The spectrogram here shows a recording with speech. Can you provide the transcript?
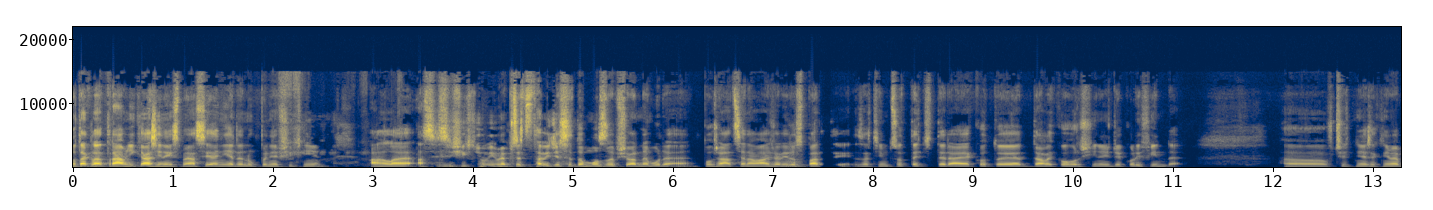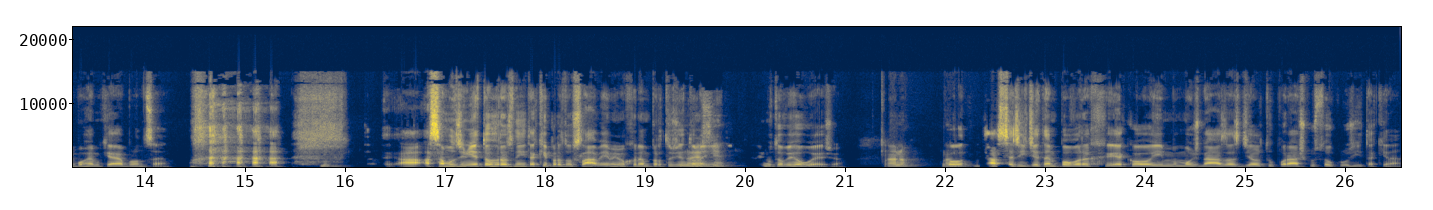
No takhle, trávníkáři nejsme asi ani jeden úplně všichni, ale asi si všichni umíme představit, že se to moc zlepšovat nebude. Pořád se naváželi hmm. do Sparty, zatímco teď teda jako to je daleko horší než kdekoliv jinde. Uh, včetně, řekněme, Bohemky a Blonce. a, a samozřejmě je to hrozný taky pro tu Slávě mimochodem, protože no, to jasně. není, mu to vyhovuje, že? Ano. No. Dá se říct, že ten povrch jako jim možná zazděl tu porážku s tou kluží taky, ne?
